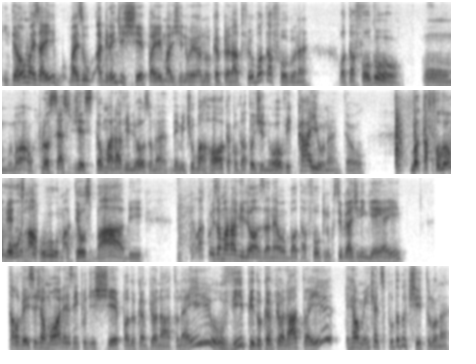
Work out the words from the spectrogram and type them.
Então, mas aí, mas o, a grande xepa, eu imagino eu, no campeonato foi o Botafogo, né? Botafogo, um, um processo de gestão maravilhoso, né? Demitiu o Barroca, contratou de novo e caiu, né? Então. Botafogo é, é um Pedro monstro. Raul, Matheus Babi, aquela coisa maravilhosa, né? O Botafogo que não conseguiu ganhar de ninguém aí. Talvez seja o maior exemplo de xepa do campeonato, né? E o VIP do campeonato aí é realmente a disputa do título, né?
